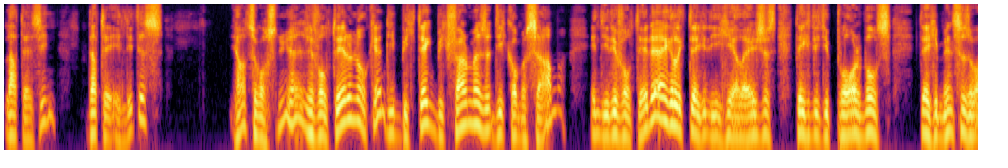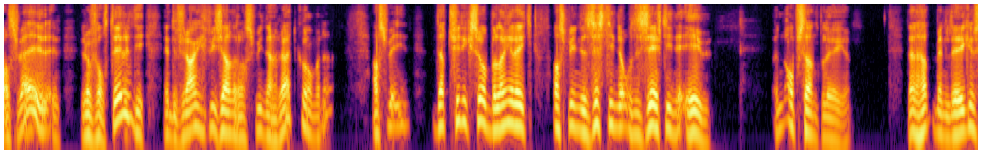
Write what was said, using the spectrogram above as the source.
laat hij zien dat de elites, ja, zoals nu, hè, revolteren ook. Hè. Die big tech, big pharma, die komen samen en die revolteren eigenlijk tegen die GLS'jes, tegen die deplorables, tegen mensen zoals wij, revolteren die. En de vraag is, wie zal er als winnaar uitkomen? Hè? Als we, dat vind ik zo belangrijk, als we in de 16e of de 17e eeuw een opstand plegen, dan had men legers,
